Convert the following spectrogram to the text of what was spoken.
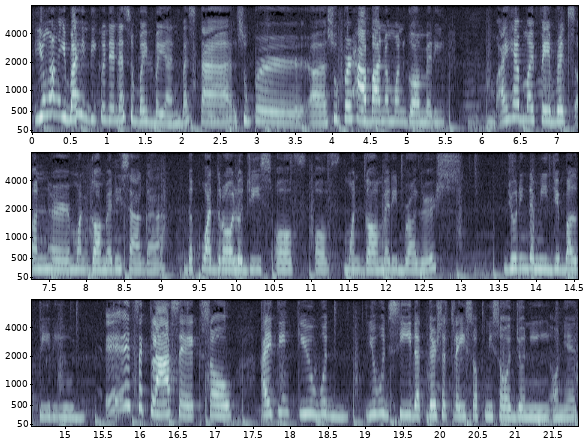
Yung ang iba hindi ko na nasubaybayan. Basta super uh, super haba ng Montgomery. I have my favorites on her Montgomery saga, the quadrologies of of Montgomery brothers during the medieval period. It's a classic, so I think you would you would see that there's a trace of misogyny on it.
